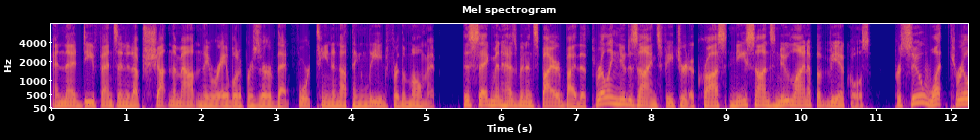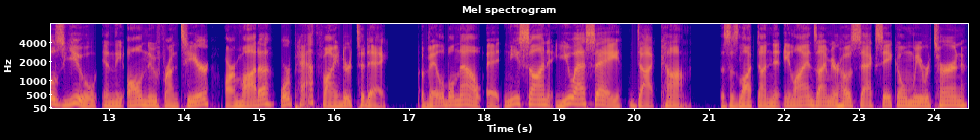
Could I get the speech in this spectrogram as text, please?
and that defense ended up shutting them out and they were able to preserve that 14 to nothing lead for the moment. This segment has been inspired by the thrilling new designs featured across Nissan's new lineup of vehicles. Pursue what thrills you in the all new Frontier, Armada, or Pathfinder today. Available now at nissanusa.com. This is Locked On Nittany Lions. I'm your host, Zach Seiko, and we return.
